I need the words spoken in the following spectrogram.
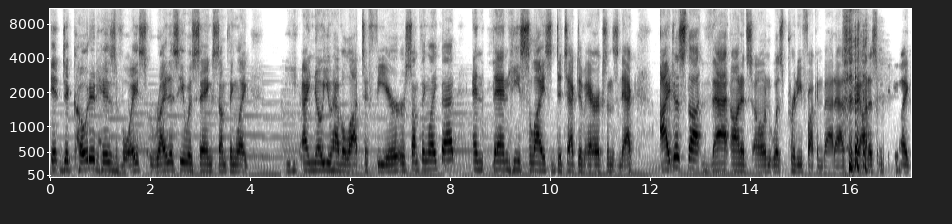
it decoded his voice right as he was saying something like I know you have a lot to fear or something like that. And then he sliced Detective Erickson's neck. I just thought that on its own was pretty fucking badass, to be honest with you. Like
